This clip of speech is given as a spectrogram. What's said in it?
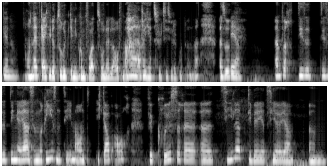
Genau. Und nicht gleich wieder zurück in die Komfortzone laufen. Ah, aber jetzt fühlt es sich wieder gut an. Ne? Also Ja. einfach diese, diese Dinge, ja, es ist ein Riesenthema und ich glaube auch für größere äh, Ziele, die wir jetzt hier ja ähm,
